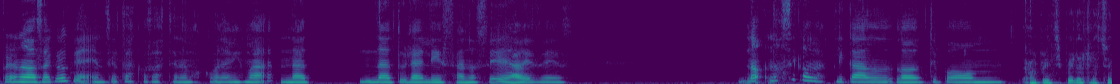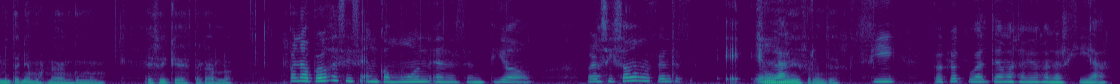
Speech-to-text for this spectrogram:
Pero no, o sea, creo que en ciertas cosas tenemos como la misma nat- naturaleza, no sé, a veces... No, no sé cómo explicarlo, tipo... mm, Al principio de la relación no teníamos nada en común. Eso hay que destacarlo. Bueno, pero vos decís en común en el sentido... Bueno, sí, somos muy diferentes eh, en Somos la... muy diferentes. Sí, pero creo que igual tenemos la misma energía.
